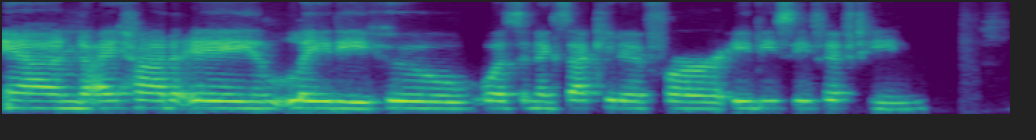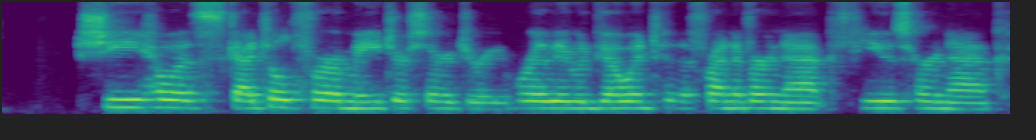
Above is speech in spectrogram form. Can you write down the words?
And I had a lady who was an executive for ABC 15. She was scheduled for a major surgery where they would go into the front of her neck, fuse her neck.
